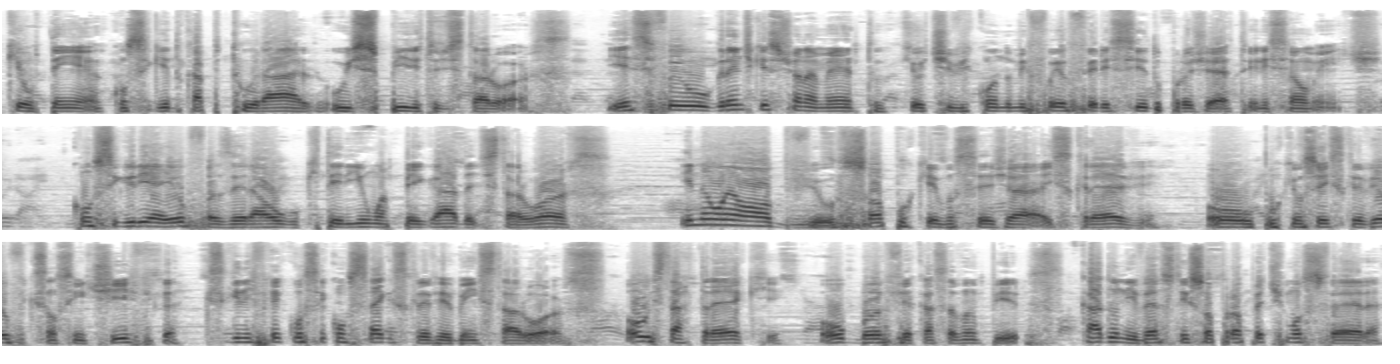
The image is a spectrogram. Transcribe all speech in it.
que eu tenha conseguido capturar o espírito de Star Wars. E esse foi o grande questionamento que eu tive quando me foi oferecido o projeto inicialmente. Conseguiria eu fazer algo que teria uma pegada de Star Wars? E não é óbvio, só porque você já escreve, ou porque você escreveu ficção científica, que significa que você consegue escrever bem Star Wars, ou Star Trek, ou Buffy a Caça-Vampiros. Cada universo tem sua própria atmosfera.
